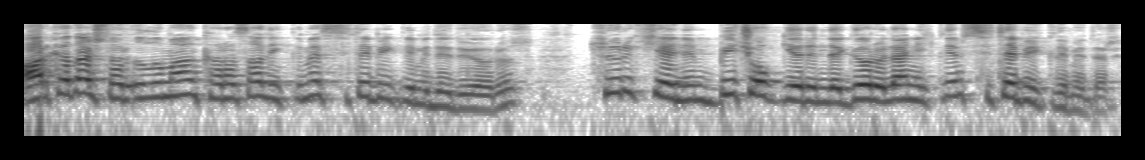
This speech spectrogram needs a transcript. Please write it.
Arkadaşlar ılıman karasal iklime step iklimi de diyoruz. Türkiye'nin birçok yerinde görülen iklim step iklimidir.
